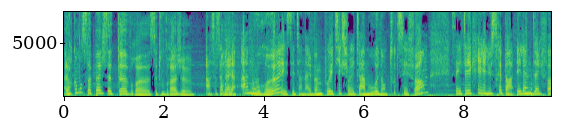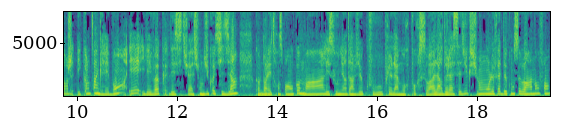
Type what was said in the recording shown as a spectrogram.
Alors comment s'appelle cette œuvre, euh, cet ouvrage euh Alors ça s'appelle Amoureux et c'est un album poétique sur l'état amoureux dans toutes ses formes. Ça a été écrit et illustré par Hélène Delforge et Quentin Gréban et il évoque des situations du quotidien comme dans les transports en commun, les souvenirs d'un vieux couple, l'amour pour soi, l'art de la séduction, le fait de concevoir un enfant.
